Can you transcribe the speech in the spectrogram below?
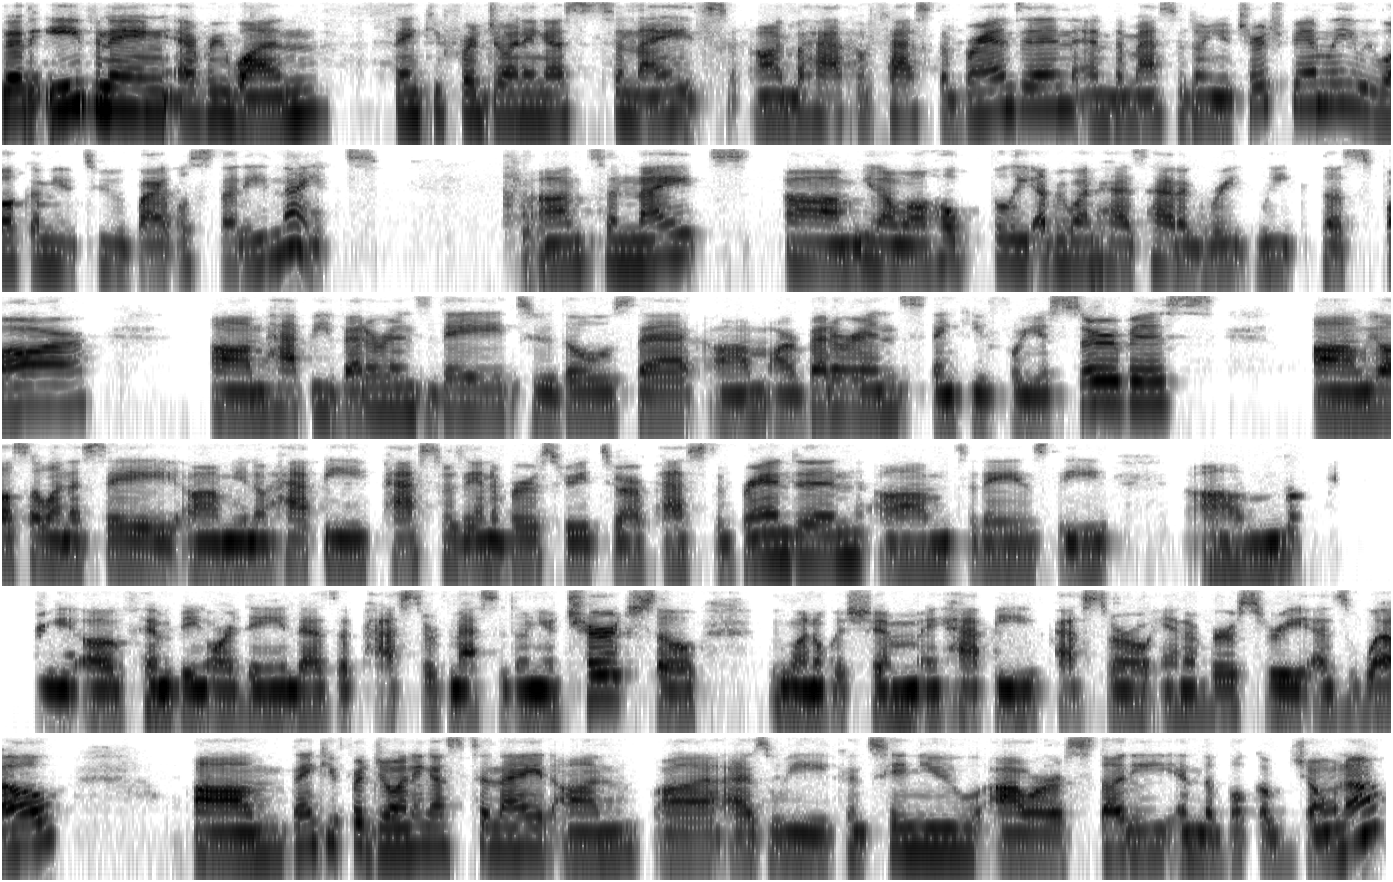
Good evening, everyone. Thank you for joining us tonight. On behalf of Pastor Brandon and the Macedonia Church family, we welcome you to Bible Study Night. Um, tonight, um, you know, well, hopefully everyone has had a great week thus far. Um, happy Veterans Day to those that um, are veterans. Thank you for your service. Um, we also want to say, um, you know, happy pastor's anniversary to our pastor Brandon. today is the of him being ordained as a pastor of Macedonia Church. So we want to wish him a happy pastoral anniversary as well. Um, thank you for joining us tonight on uh, as we continue our study in the book of Jonah.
